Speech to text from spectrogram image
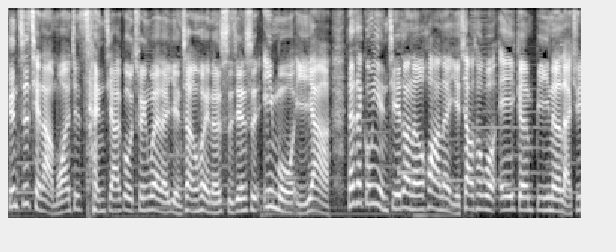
跟之前啦魔玩去参加过春未来演唱会呢，时间是一模一样。那在公演阶段的话呢，也是要透过 A 跟 B 呢来去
